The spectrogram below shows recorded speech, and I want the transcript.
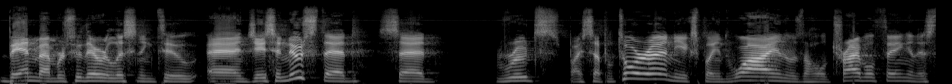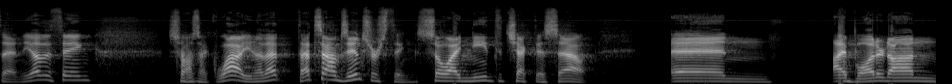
band members who they were listening to, and Jason Newsted said Roots by Sepultura, and he explained why, and it was the whole tribal thing, and this, that, and the other thing. So I was like, wow, you know, that, that sounds interesting. So I need to check this out. And I bought it on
